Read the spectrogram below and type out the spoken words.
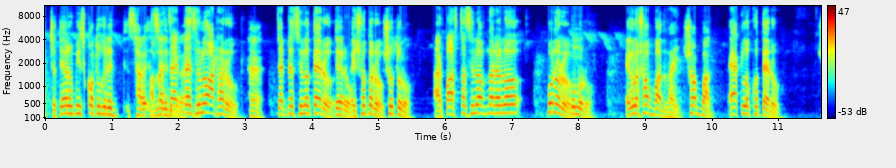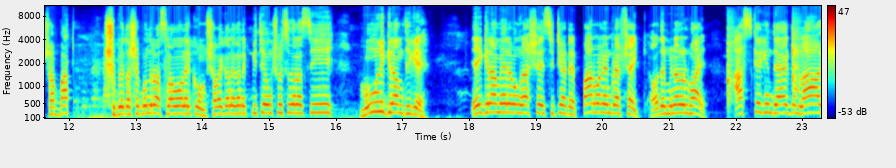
আচ্ছা তেরো পিস কত করে আপনার চারটা ছিল আঠারো। হ্যাঁ। চারটা ছিল তেরো। 13 এই সতেরো। সতেরো। আর পাঁচটা ছিল আপনার হলো পনেরো। পনেরো। এগুলো সব বাদ ভাই। সব বাদ। এক লক্ষ তেরো। সব বাদ। সুপ্রিয় দর্শক বন্ধুরা আসসালামু আলাইকুম। সবাইকে অনেক অনেক প্রীতি এবং শুভেচ্ছা জানাচ্ছি মুংলি গ্রাম থেকে। এই গ্রামের এবং রাজশাহী সিটি হাটের পার্মানেন্ট ব্যবসায়িক আমাদের মিনারুল ভাই আজকে কিন্তু একদম লাল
